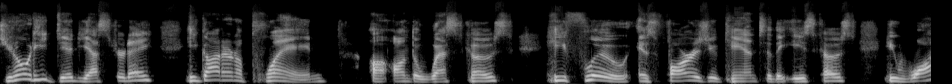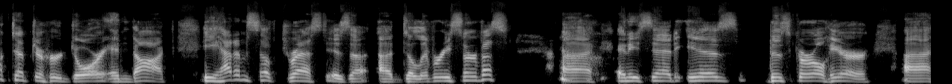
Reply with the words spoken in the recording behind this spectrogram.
Do you know what he did yesterday? He got on a plane uh, on the West Coast. He flew as far as you can to the East Coast. He walked up to her door and knocked. He had himself dressed as a, a delivery service. Uh, and he said, Is this girl here? Uh,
